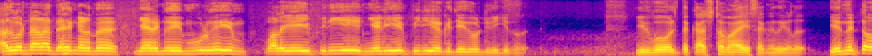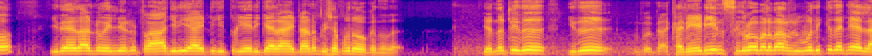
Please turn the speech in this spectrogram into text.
അതുകൊണ്ടാണ് അദ്ദേഹം കിടന്ന് ഞരങ്ങുകയും മൂളുകയും വളയുകയും പിരിയുകയും ഞെളിയുകയും പിരിയുകയും ഒക്കെ ചെയ്തുകൊണ്ടിരിക്കുന്നത്. ഇതുപോലത്തെ കഷ്ടമായ സംഗതികൾ. എന്നിട്ടോ ഇതേതാണ്ട് വലിയൊരു ട്രാജഡി ആയിട്ട് ചിത്രീകരിക്കാനായിട്ടാണ് ബിഷപ്പ് നോക്കുന്നത്. എന്നിട്ട് ഇത് ഇത് കനേഡിയൻ സീറോ മലബാർ രൂപതയ്ക്ക് തന്നെയല്ല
